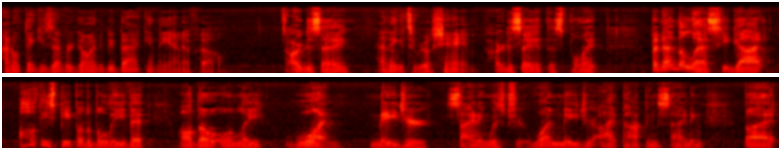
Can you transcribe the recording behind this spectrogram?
I don't think he's ever going to be back in the NFL. It's hard to say. I think it's a real shame. Hard to say at this point. But nonetheless, he got all these people to believe it, although only one major signing was true. One major eye popping signing. But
